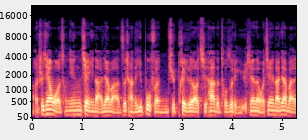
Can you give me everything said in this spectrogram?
啊，之前我曾经建议大家把资产的一部分去配置到其他的投资领域，现在我建议大家把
